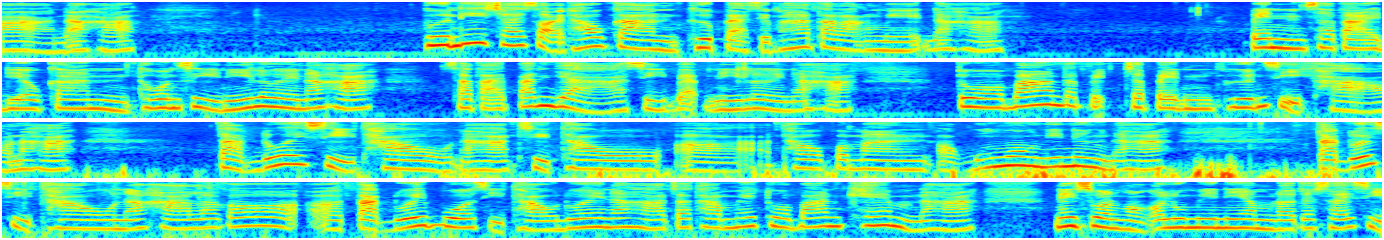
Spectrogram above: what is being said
านะคะ พื้นที่ใช้สอยเท่ากันคือ 85 ตารางเมตรนะคะ เป็นสไตล์เดียวกันโทนสีนี้เลยนะคะ สไตล์ปั้นหยาสีแบบนี้เลยนะคะ ตัวบ้านจะเป็นจะเป็นพื้นสีขาวนะคะ ตัดด้วยสีเทานะคะ สีเทาเอ่อเทาประมาณออกม่วงๆนิดนึงนะคะ ตัดด้วยสีเทานะคะ แล้วก็ตัดด้วยบัวสีเทาด้วยนะคะ จะทำให้ตัวบ้านเข้มนะคะ ในส่วนของอลูมิเนียมเราจะใช้สี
